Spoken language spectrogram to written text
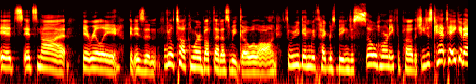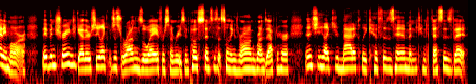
it's it's not it really it isn't. We'll talk more about that as we go along. So we begin with Tigress being just so horny for Po that she just can't take it anymore. They've been trained together. She like just runs away for some reason. Po senses that something's wrong, runs after her, and then she like dramatically kisses him and confesses that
